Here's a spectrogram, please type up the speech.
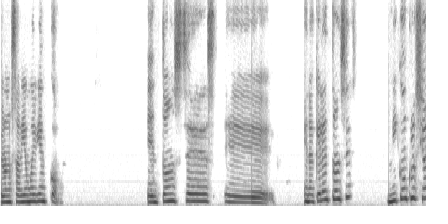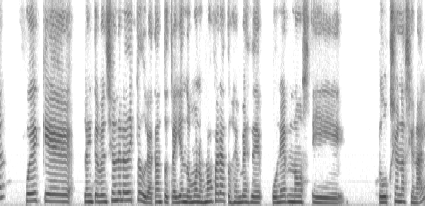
pero no sabía muy bien cómo. Entonces, eh, en aquel entonces, mi conclusión fue que la intervención de la dictadura, tanto trayendo monos más baratos en vez de ponernos eh, producción nacional,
